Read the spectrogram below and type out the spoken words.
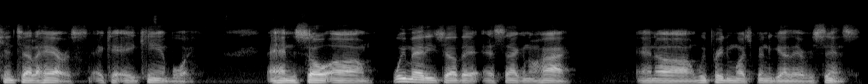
Kentella Harris, aka Ken Boy. And so um, we met each other at Saginaw High. And uh, we pretty much been together ever since.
